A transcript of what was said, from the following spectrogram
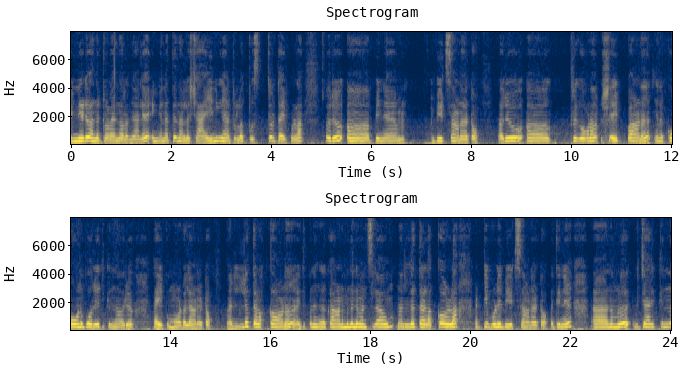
പിന്നീട് വന്നിട്ടുള്ളതെന്ന് പറഞ്ഞാൽ ഇങ്ങനത്തെ നല്ല ഷൈനിങ് ആയിട്ടുള്ള ക്രിസ്റ്റൽ ടൈപ്പുള്ള ഒരു പിന്നെ ബീഡ്സ് ആണ് കേട്ടോ. ഒരു ത്രികോണ ഷേപ്പാണ് ഇങ്ങനെ കോണ് പോലെ ഇരിക്കുന്ന ഒരു ടൈപ്പ് മോഡലാണ് കേട്ടോ. നല്ല തിളക്കമാണ്. ഇതിപ്പോൾ നിങ്ങൾ കാണുമ്പോൾ തന്നെ മനസ്സിലാവും. നല്ല തിളക്കമുള്ള അടിപൊളി ബീഡ്സ് ആണ് കേട്ടോ. ഇതിന് നമ്മൾ വിചാരിക്കുന്ന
